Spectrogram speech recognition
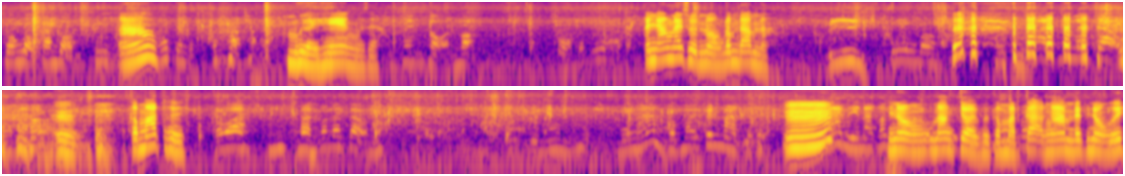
ช่วงดอกสามดอกที่อ้าวเขาเป็นแบบเมื่อยแห้งว่าจ้ะเป็นสอนบ่อันยังในส่วนหนองดำๆน่ะติ เลยเจ้าอืมกระมัดเฮ้ยเพราะว่าบ้านก็เลยเจ้านะโรงงานกับไม้เป็นหมัดเลยอืมบ้านนี่นะก็พี่น้องนางจ่อยเพิ่นกระมัดกะงามได้พี่น้องเอ้ย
